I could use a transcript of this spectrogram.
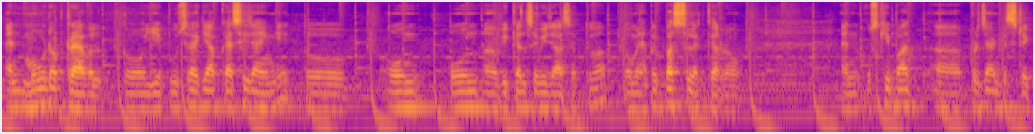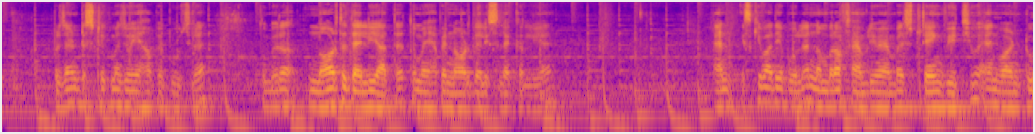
एंड मोड ऑफ़ ट्रैवल तो ये पूछ रहा है कि आप कैसे जाएँगे? तो ओन ओन व्हीकल से भी जा सकते हो आप। तो मैं यहाँ पे बस सेलेक्ट कर रहा हूँ। एंड उसके बाद प्रजेंट डिस्ट्रिक्ट प्रजेंट डिस्ट्रिक्ट में जो यहाँ पे पूछ रहा है तो मेरा नॉर्थ दिल्ली आता है तो मैं यहाँ पे नॉर्थ दिल्ली सेलेक्ट कर लिया है। एंड इसके बाद ये बोला number of family member staying with you and one two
